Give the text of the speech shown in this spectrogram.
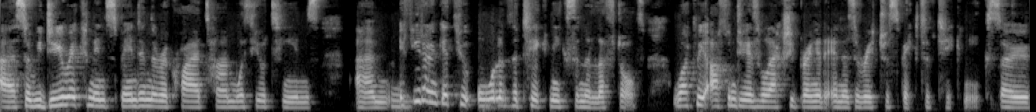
Uh, so we do recommend spending the required time with your teams. Um, mm. If you don't get through all of the techniques in the liftoff, what we often do is we'll actually bring it in as a retrospective technique. So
